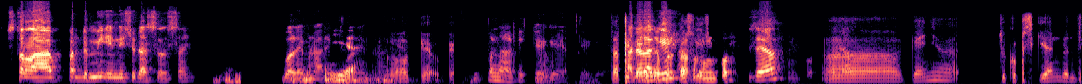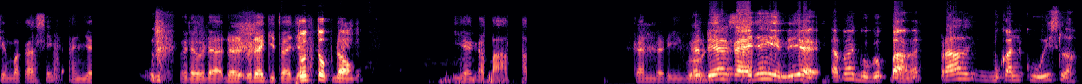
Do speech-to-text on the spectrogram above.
setelah pandemi ini sudah selesai. Boleh menarik. Iya. Oke oke Menarik. Oke, oke, oke, tapi Ada lagi? Zel? Eh, kayaknya cukup sekian dan terima kasih anjay udah udah udah, udah gitu aja tutup dong. Iya gak apa-apa. Kan dari Ya, gua udah dia kayaknya ini ya, apa gugup banget. Padahal bukan kuis loh.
